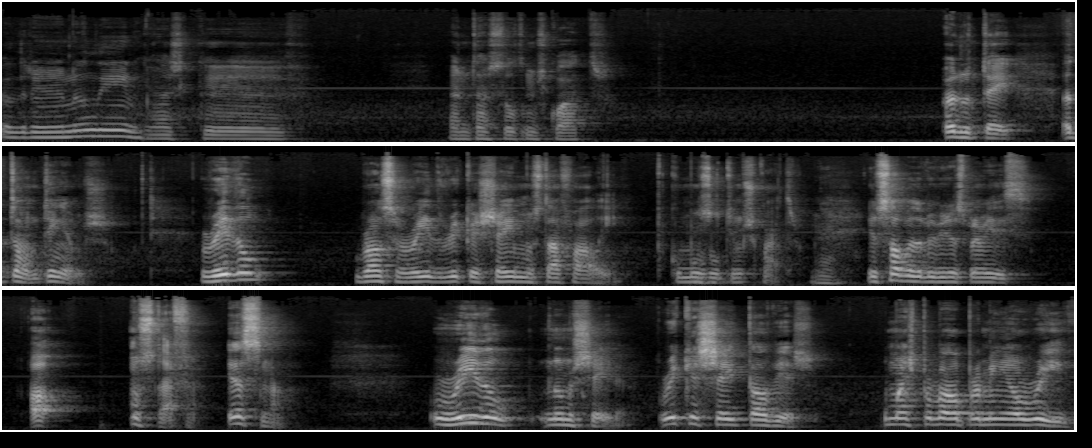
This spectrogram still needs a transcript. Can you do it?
Adrenalina. Eu acho que. Anotaste os últimos quatro. Anotei. Então, tínhamos Riddle, Bronson Reed, Ricochet e Mustafa Ali. Como os últimos quatro. Não. E o Salvador virou-se para mim e disse: Oh, Mustafa, esse não. O Riddle não me cheira. Ricochet, talvez. O mais provável para mim é o Reed.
